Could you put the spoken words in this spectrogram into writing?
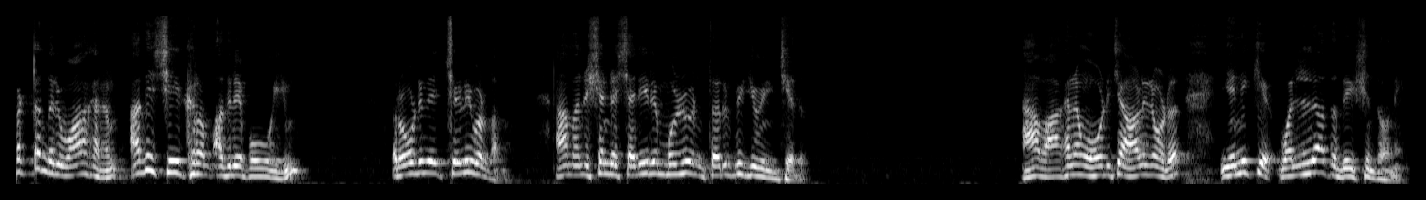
പെട്ടെന്നൊരു വാഹനം അതിശീഘ്രം അതിലെ പോവുകയും റോഡിലെ ചെളിവെള്ളം ആ മനുഷ്യന്റെ ശരീരം മുഴുവൻ തെറിപ്പിക്കുകയും ചെയ്തു. ആ വാഹനം ഓടിച്ച ആളിനോട് എനിക്ക് വല്ലാത്ത ദേഷ്യം തോന്നി.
